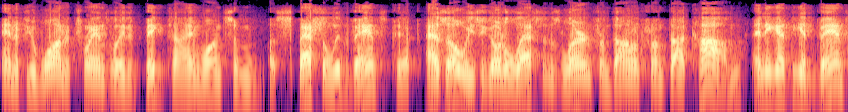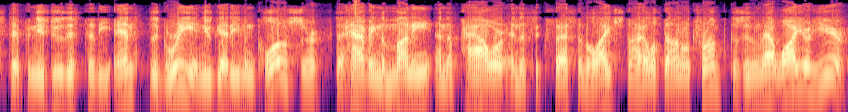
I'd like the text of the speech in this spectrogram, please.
and if you want to translate it big time, want some a special advanced tip, as always, you go to lessons learned from and you get the advanced tip, and you do this to the nth degree, and you get even closer to having the money and the power and the success and the lifestyle of Donald Trump, because isn't that why you're here?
